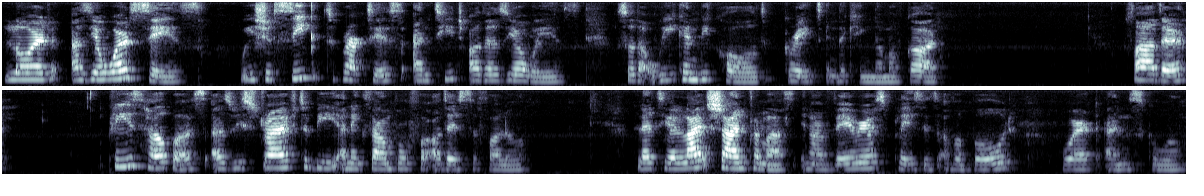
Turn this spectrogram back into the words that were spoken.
Lord, as your word says, we should seek to practice and teach others your ways so that we can be called great in the kingdom of God. Father, please help us as we strive to be an example for others to follow. Let your light shine from us in our various places of abode, work, and school.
